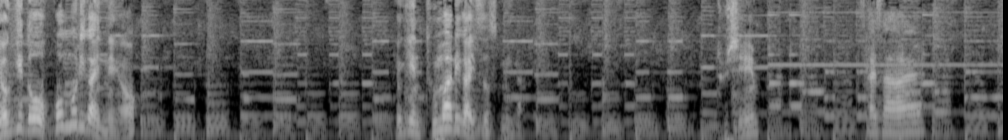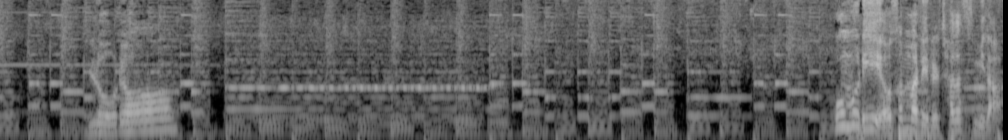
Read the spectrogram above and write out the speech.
여기도 꼬물이가 있네요. 여긴 두 마리가 있었습니다. 조심. 살살. 일로 오렴. 꼬물이 여섯 마리를 찾았습니다.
